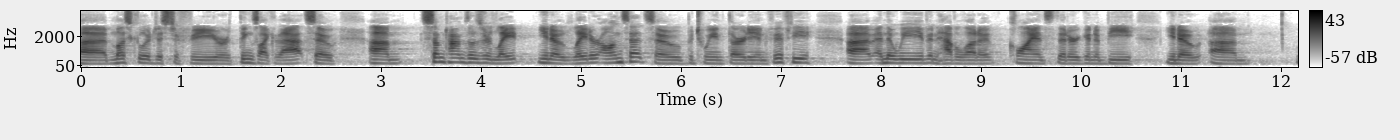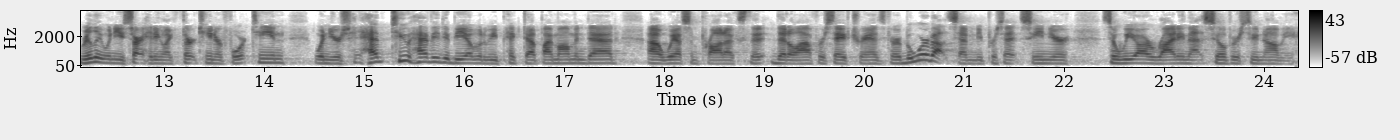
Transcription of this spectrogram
uh, muscular dystrophy or things like that. So um, sometimes those are late, you know, later onset, so between 30 and 50. Uh, and then we even have a lot of clients that are going to be, you know, um, really when you start hitting like 13 or 14, when you're he- too heavy to be able to be picked up by mom and dad, uh, we have some products that, that allow for safe transfer. But we're about 70% senior, so we are riding that silver tsunami.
